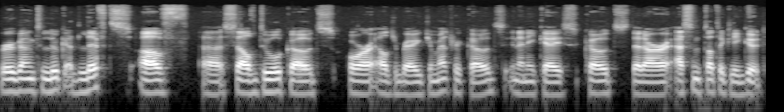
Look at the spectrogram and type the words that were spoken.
we're going to look at lifts of uh, self-dual codes or algebraic geometric codes, in any case, codes that are asymptotically good.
